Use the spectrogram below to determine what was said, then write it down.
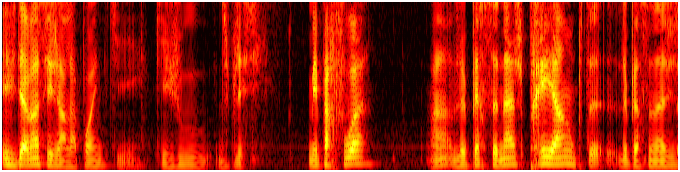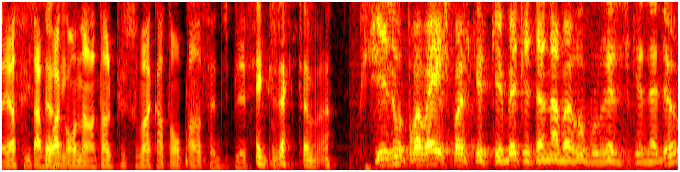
Évidemment, c'est Jean Lapointe qui, qui joue Duplessis. Mais parfois, hein, le personnage préempte le personnage D'ailleurs, c'est sa voix qu'on entend le plus souvent quand on pense à Duplessis. Exactement. Puis si les autres provinces pensent que le Québec est un embarras pour le reste du Canada,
